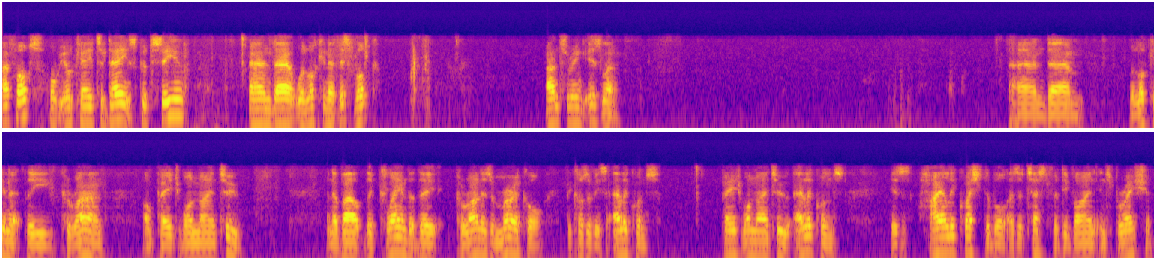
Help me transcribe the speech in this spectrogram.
Hi folks, hope you're okay today. It's good to see you. And uh, we're looking at this book, Answering Islam. And um, we're looking at the Quran on page 192 and about the claim that the Quran is a miracle because of its eloquence. Page 192 Eloquence is highly questionable as a test for divine inspiration.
